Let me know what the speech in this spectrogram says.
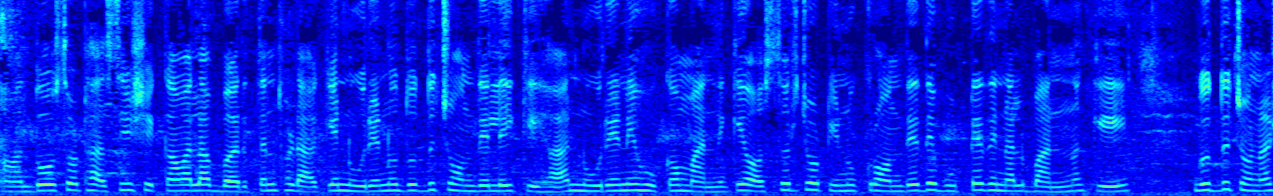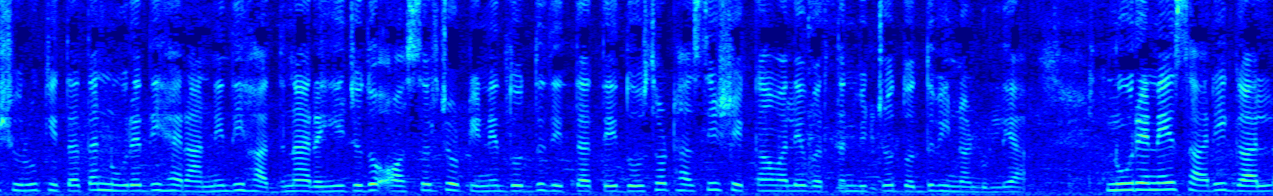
288 ਛੇਕਾਂ ਵਾਲਾ ਬਰਤਨ ਫੜਾ ਕੇ ਨੂਰੇ ਨੂੰ ਦੁੱਧ ਚੋਣ ਦੇ ਲਈ ਕਿਹਾ। ਨੂਰੇ ਨੇ ਹੁਕਮ ਮੰਨ ਕੇ ਔਸਰ ਝੋਟੀ ਨੂੰ ਕਰੌਂਦੇ ਦੇ ਬੂਟੇ ਦੇ ਨਾਲ ਬੰਨ੍ਹ ਕੇ ਦੁੱਧ ਚੋਣਾ ਸ਼ੁਰੂ ਕੀਤਾ ਤਾਂ ਨੂਰੇ ਦੀ ਹੈਰਾਨੀ ਦੀ ਹੱਦ ਨਾ ਰਹੀ। ਜਦੋਂ ਔਸਰ ਝੋਟੀ ਨੇ ਦੁੱਧ ਦਿੱਤਾ ਤੇ 288 ਛੇਕਾਂ ਵਾਲੇ ਬਰਤਨ ਵਿੱਚੋਂ ਦੁੱਧ ਵੀ ਨਾ ਡੁੱਲਿਆ। ਨੂਰੇ ਨੇ ਸਾਰੀ ਗੱਲ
